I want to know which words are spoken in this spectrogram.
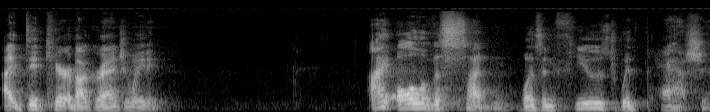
I did care about graduating. I all of a sudden was infused with passion.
